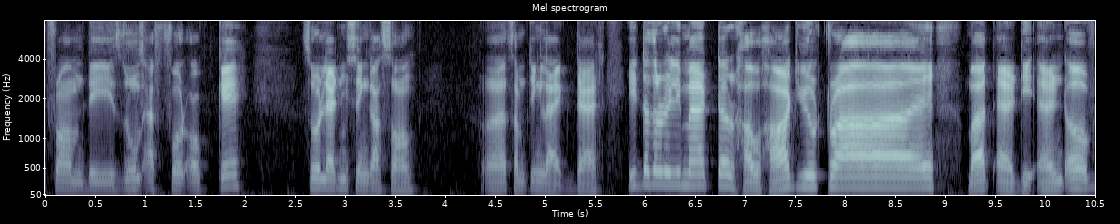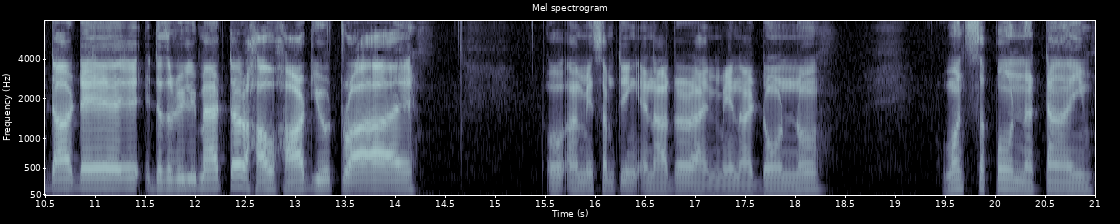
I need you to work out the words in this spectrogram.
from the zoom f4 okay. So let me sing a song uh, something like that. It doesn't really matter how hard you try but at the end of the day it doesn't really matter how hard you try. Oh i mean something another i mean i don't know. Once upon a time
